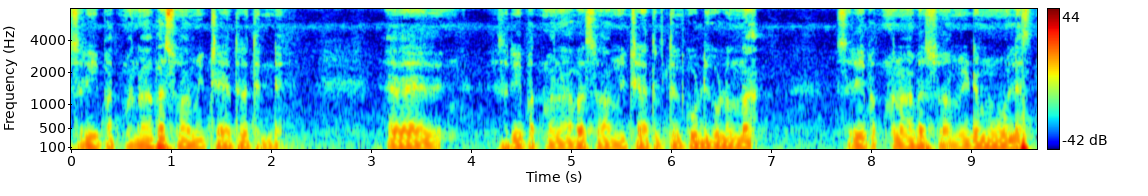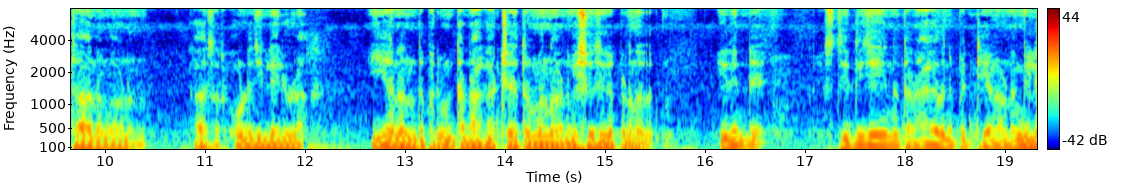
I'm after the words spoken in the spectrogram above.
ശ്രീ പത്മനാഭസ്വാമി ക്ഷേത്രത്തിന്റെ അതായത് ശ്രീ പത്മനാഭസ്വാമി ക്ഷേത്രത്തിൽ കൂടിക്കൊള്ളുന്ന ശ്രീ പത്മനാഭസ്വാമിയുടെ മൂലസ്ഥാനമാണ് കാസർഗോഡ് ജില്ലയിലുള്ള ഈ അനന്തപുരം തടാക ക്ഷേത്രമെന്നാണ് വിശ്വസിക്കപ്പെടുന്നത്. ഇതിന്റെ സ്ഥിതി ചെയ്യുന്ന തടാകത്തിനെ പറ്റിയാണെങ്കിൽ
